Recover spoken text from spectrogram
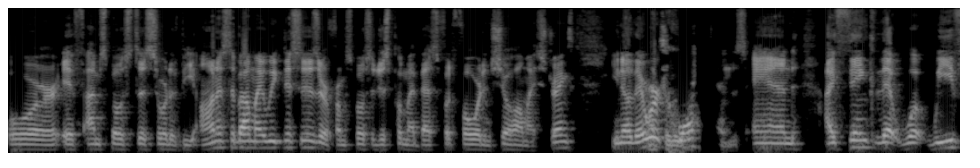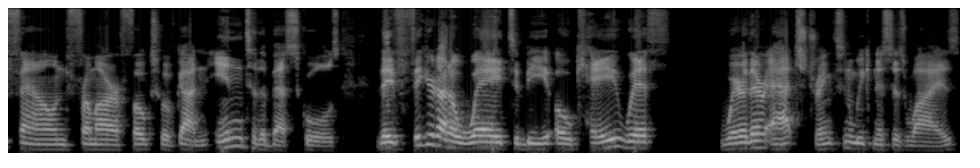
or if I'm supposed to sort of be honest about my weaknesses or if I'm supposed to just put my best foot forward and show all my strengths. You know, there were Absolutely. questions. And I think that what we've found from our folks who have gotten into the best schools, they've figured out a way to be okay with where they're at, strengths and weaknesses wise,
